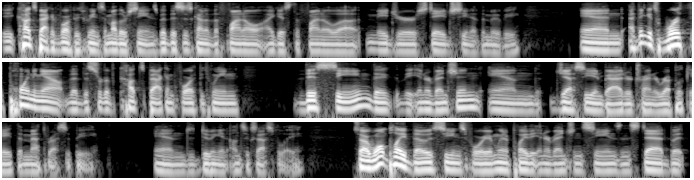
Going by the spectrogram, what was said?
It cuts back and forth between some other scenes, but this is kind of the final, I guess, the final uh, major stage scene of the movie. And I think it's worth pointing out that this sort of cuts back and forth between this scene, the the intervention, and Jesse and Badger trying to replicate the meth recipe and doing it unsuccessfully. So I won't play those scenes for you. I'm going to play the intervention scenes instead. But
